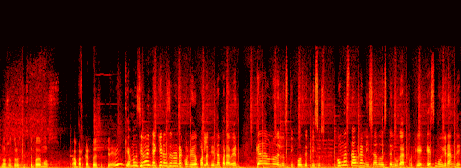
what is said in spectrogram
Nosotros este, podemos abarcar todo ese tiempo. ¡Uy, ¡Qué emoción! Ya quiero hacer un recorrido por la tienda para ver cada uno de los tipos de pisos. ¿Cómo está organizado este lugar? Porque es muy grande.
